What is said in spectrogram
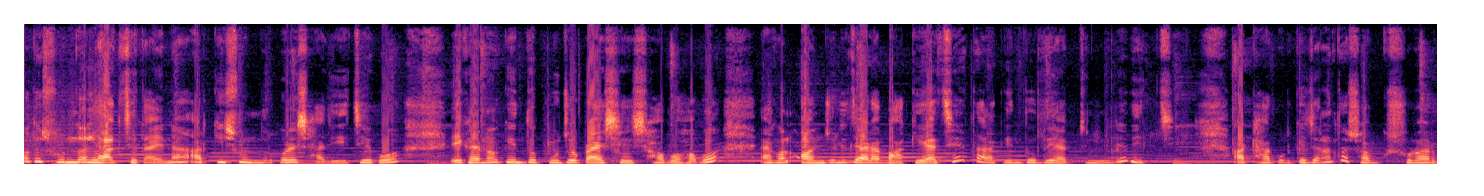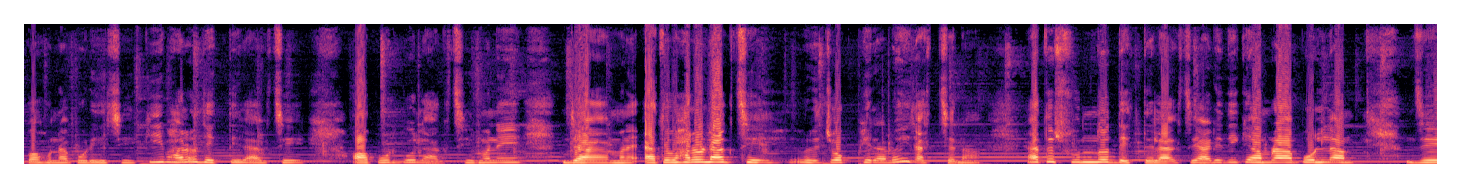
কত সুন্দর লাগছে, তাই না? আর কি সুন্দর করে সাজিয়েছে গো। এখানেও কিন্তু পুজো প্রায় শেষ হব হব। এখন অঞ্জলি যারা বাকি আছে, তারা কিন্তু দু একজন মিলে দিচ্ছে। আর ঠাকুরকে জানো তো সব সোনার গহনা পরিয়েছে। কি ভালো দেখতে লাগছে, অপূর্ব লাগছে। মানে যা মানে এত ভালো লাগছে মানে চোখ ফেরানোই যাচ্ছে না। এত সুন্দর দেখতে লাগছে। আর এদিকে আমরা বললাম যে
